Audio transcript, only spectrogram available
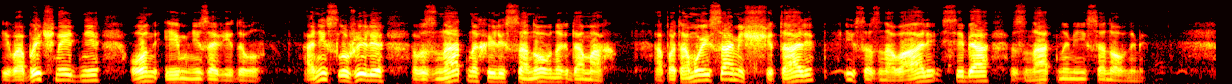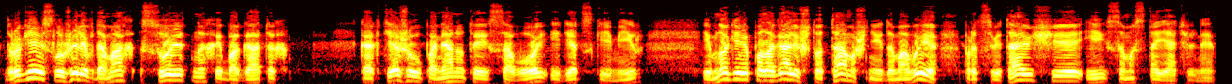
и в обычные дни он им не завидовал. Они служили в знатных или сановных домах, а потому и сами считали и сознавали себя знатными и сановными. Другие служили в домах суетных и богатых, как те же упомянутые «Совой» и «Детский мир», и многие полагали, что тамошние домовые процветающие и самостоятельные.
